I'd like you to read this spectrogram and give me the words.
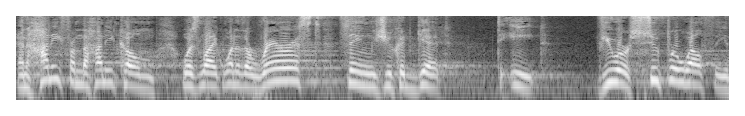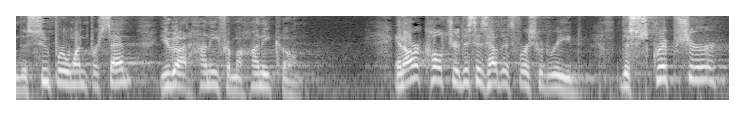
And honey from the honeycomb was like one of the rarest things you could get to eat. If you were super wealthy in the super 1%, you got honey from a honeycomb. In our culture, this is how this verse would read The scripture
